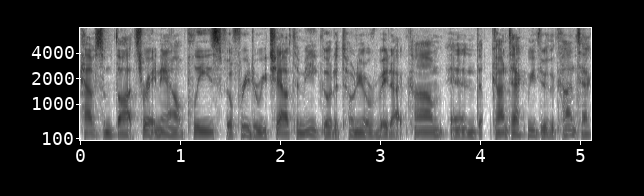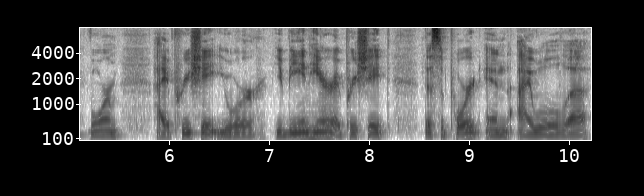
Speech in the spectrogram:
have some thoughts right now, please feel free to reach out to me. Go to tonyoverbay.com and contact me through the contact form. I appreciate your you being here. I appreciate the support, and I will uh,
